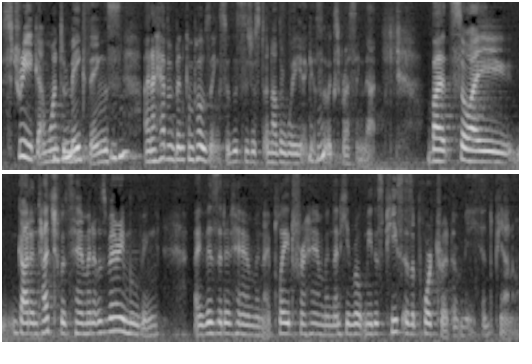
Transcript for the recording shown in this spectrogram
streak. I want to mm-hmm. make things, mm-hmm. and I haven't been composing. So this is just another way, I guess, mm-hmm. of expressing that. But so I got in touch with him, and it was very moving. I visited him and I played for him, and then he wrote me this piece as a portrait of me at the piano.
